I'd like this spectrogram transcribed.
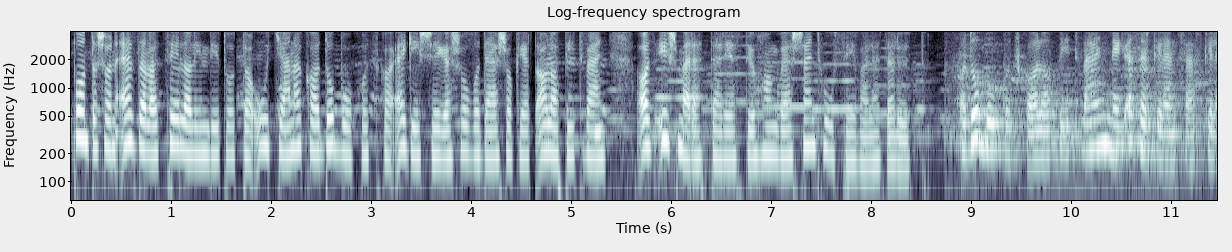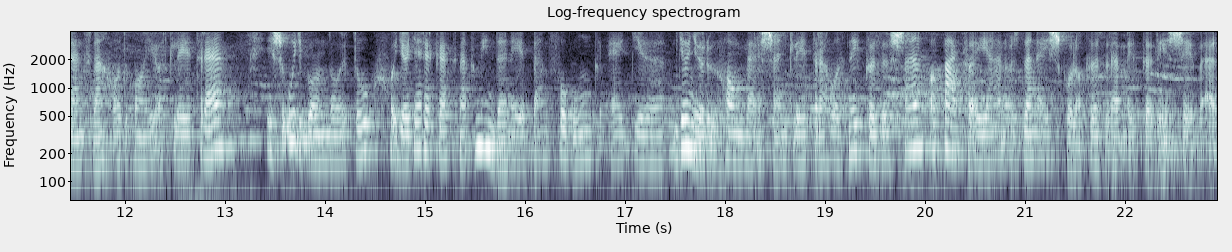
Pontosan ezzel a célral indította útjának a Dobókocka Egészséges Óvodásokért Alapítvány az ismeretterjesztő hangversenyt 20 évvel ezelőtt. A Dobókocka Alapítvány még 1996-ban jött létre, és úgy gondoltuk, hogy a gyerekeknek minden évben fogunk egy gyönyörű hangversenyt létrehozni közösen a Pácai János Zeneiskola közreműködésével.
